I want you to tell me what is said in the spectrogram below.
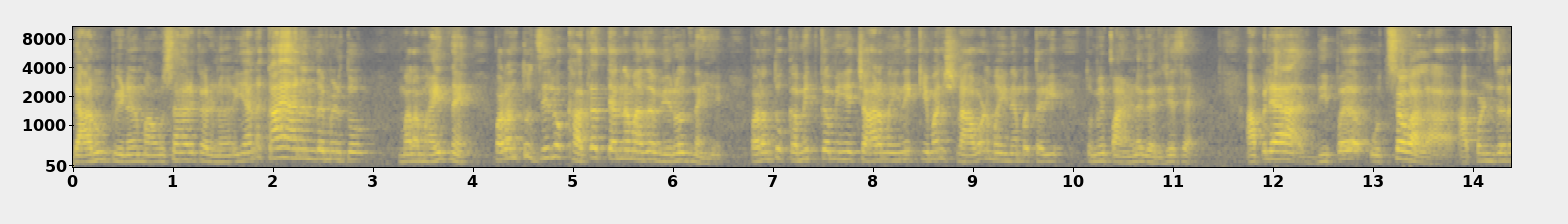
दारू पिणं मांसाहार करणं यानं काय आनंद मिळतो? मला माहीत नाही. परंतु जे लोक खातात त्यांना माझा विरोध नाही आहे परंतु कमीत कमी हे चार महिने किमान श्रावण महिन्यामध्ये तरी तुम्ही पाळणं गरजेचं आहे. आपल्या दीप उत्सवाला आपण जर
